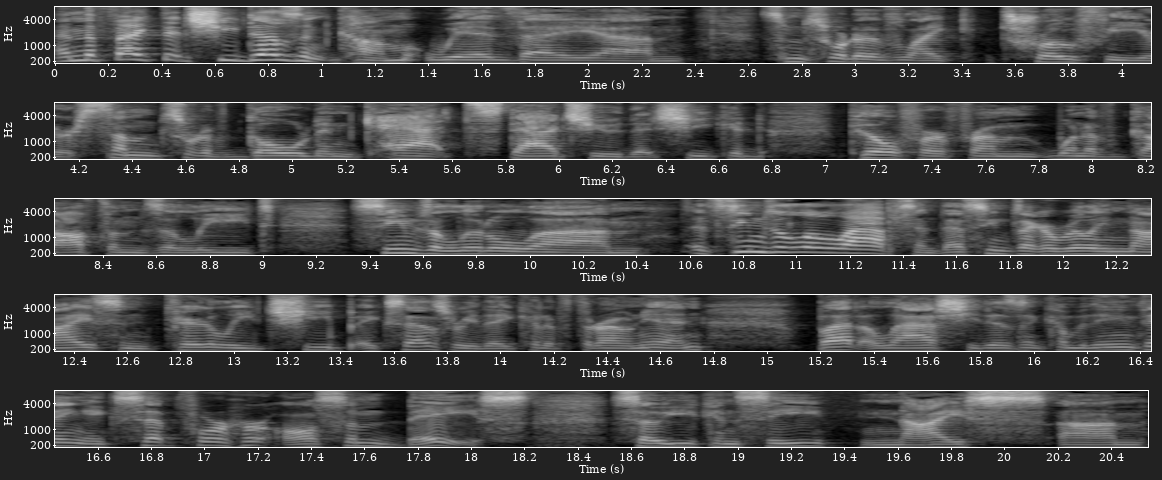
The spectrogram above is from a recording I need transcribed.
and the fact that she doesn't come with a um, some sort of like trophy or some sort of golden cat statue that she could pilfer from one of Gotham's elite seems a little um, it seems a little absent. That seems like a really nice and fairly cheap accessory they could have thrown in, but alas, she doesn't come with anything except for her awesome base. So you can see nice um,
